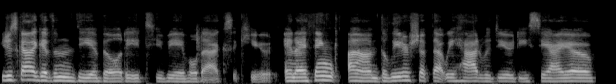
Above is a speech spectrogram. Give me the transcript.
You just got to give them the ability to be able to execute. And i think um, the leadership that we had with dod cio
